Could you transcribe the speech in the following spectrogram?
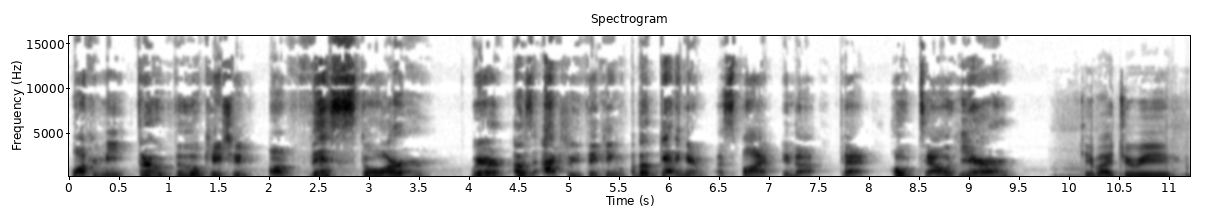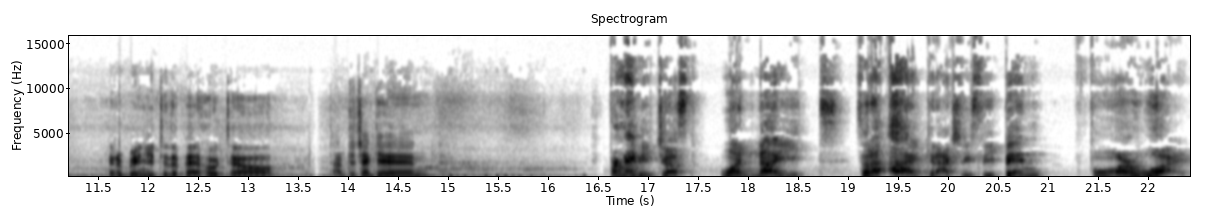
walking me through the location of this store where I was actually thinking about getting him a spot in the pet hotel here. Okay, bye Chewy. Gonna bring you to the pet hotel. Time to check in. For maybe just one night so that I could actually sleep in for once.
